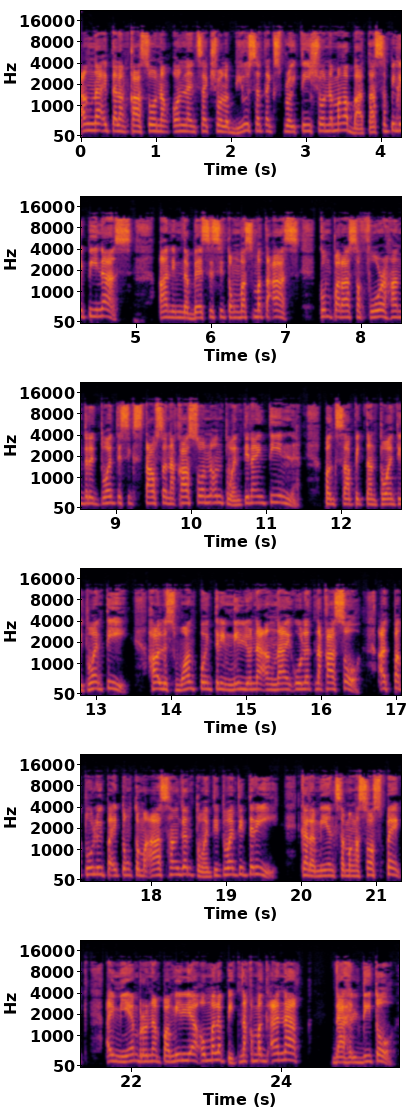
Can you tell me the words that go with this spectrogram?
ang naitalang kaso ng online sexual abuse at exploitation ng mga bata sa Pilipinas. Anim na beses itong mas mataas kumpara sa 426,000 na kaso noong 2019. Pagsapit ng 2020, halos 1.3 milyon na ang naiulat na kaso at patuloy pa itong tumaas hanggang 2023. Karamihan sa mga sospek ay miyembro ng pamilya o malapit na kamag-anak. Dahil dito,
